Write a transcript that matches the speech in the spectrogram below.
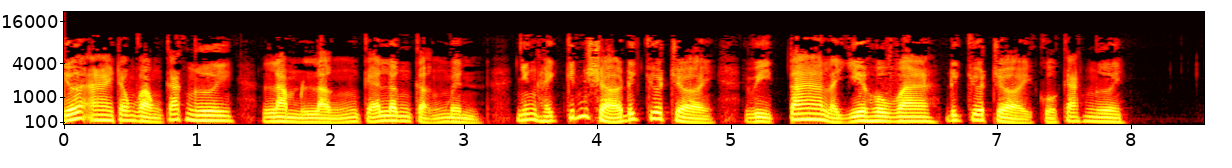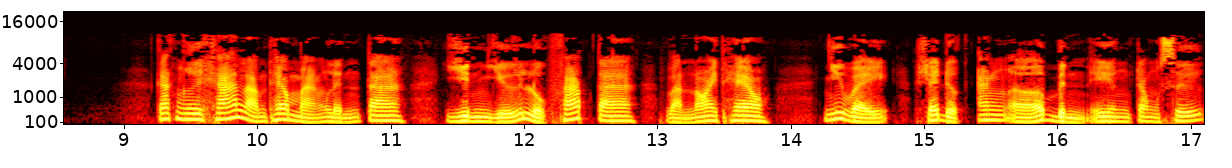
Chớ ai trong vòng các ngươi làm lận kẻ lân cận mình, nhưng hãy kính sợ Đức Chúa Trời, vì ta là Jehovah, Đức Chúa Trời của các ngươi. Các ngươi khá làm theo mạng lệnh ta, gìn giữ luật pháp ta và noi theo, như vậy sẽ được ăn ở bình yên trong xứ.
